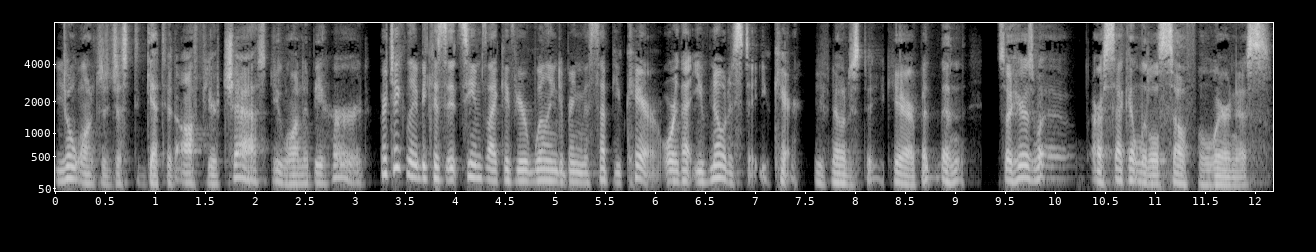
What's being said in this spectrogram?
You don't want to just get it off your chest. You want to be heard. Particularly because it seems like if you're willing to bring this up, you care, or that you've noticed it, you care. You've noticed it, you care. But then, so here's what, our second little self awareness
